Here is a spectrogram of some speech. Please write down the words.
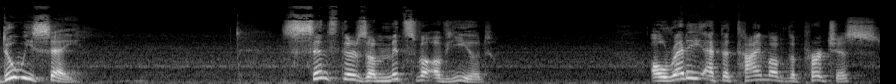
do we say, since there's a mitzvah of yid, already at the time of the purchase,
